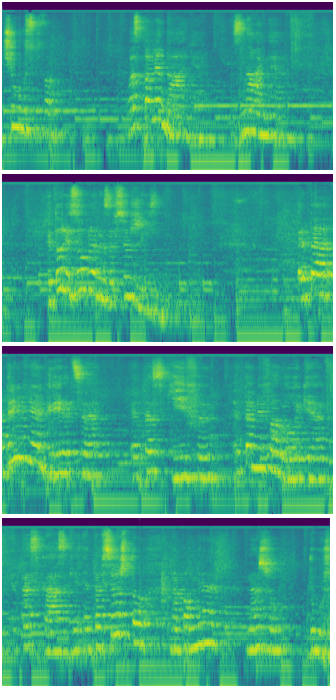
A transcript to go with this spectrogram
чувства, воспоминания, знания, которые собраны за всю жизнь. Это Древняя Греция, это скифы, это мифология, это сказки, это все, что наполняет нашу душу.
